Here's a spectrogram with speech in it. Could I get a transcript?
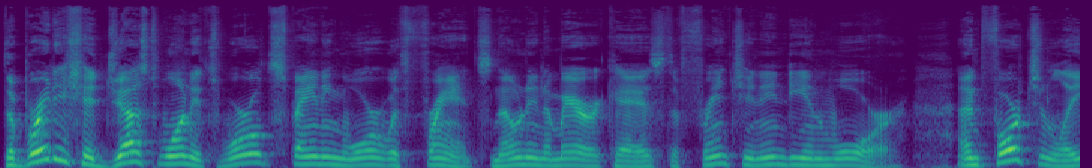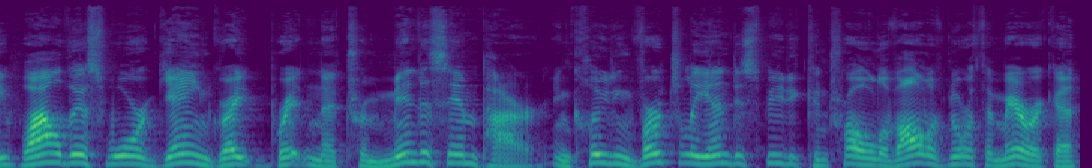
The British had just won its world spanning war with France, known in America as the French and Indian War. Unfortunately, while this war gained Great Britain a tremendous empire, including virtually undisputed control of all of North America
